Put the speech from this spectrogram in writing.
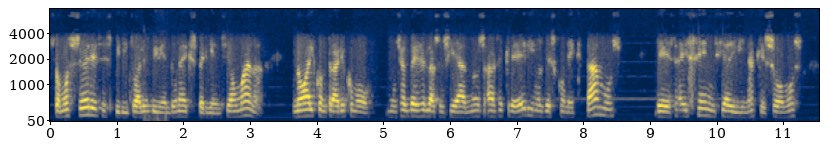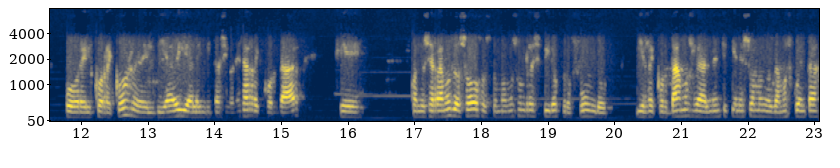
Somos seres espirituales viviendo una experiencia humana, no al contrario como muchas veces la sociedad nos hace creer y nos desconectamos de esa esencia divina que somos por el corre-corre del día a día. La invitación es a recordar que cuando cerramos los ojos, tomamos un respiro profundo y recordamos realmente quiénes somos, nos damos cuenta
